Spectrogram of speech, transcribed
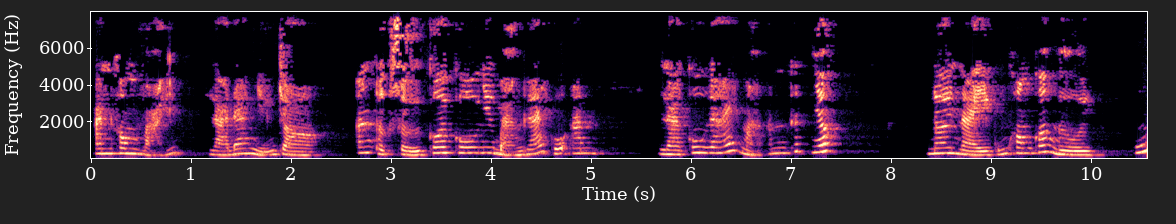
Anh không phải là đang diễn trò, anh thực sự coi cô như bạn gái của anh, là cô gái mà anh thích nhất. Nơi này cũng không có người, muốn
